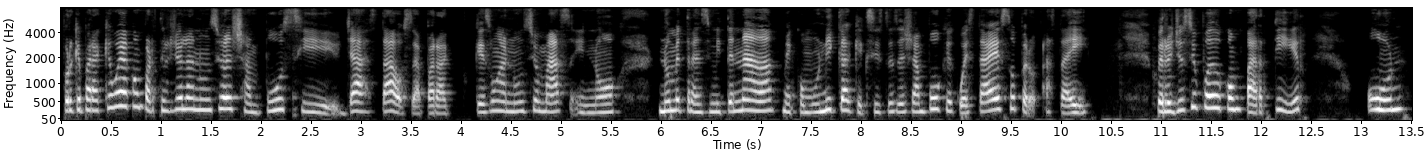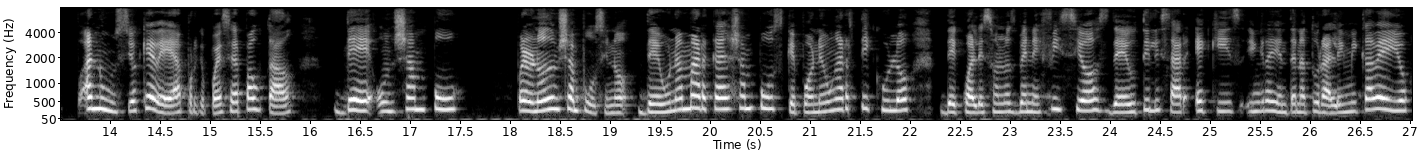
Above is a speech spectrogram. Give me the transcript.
porque ¿para qué voy a compartir yo el anuncio del shampoo si ya está? O sea, para que es un anuncio más y no, no me transmite nada, me comunica que existe ese shampoo que cuesta eso, pero hasta ahí. Pero yo sí puedo compartir un anuncio que vea, porque puede ser pautado, de un shampoo bueno, no de un shampoo, sino de una marca de shampoos que pone un artículo de cuáles son los beneficios de utilizar X ingrediente natural en mi cabello,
